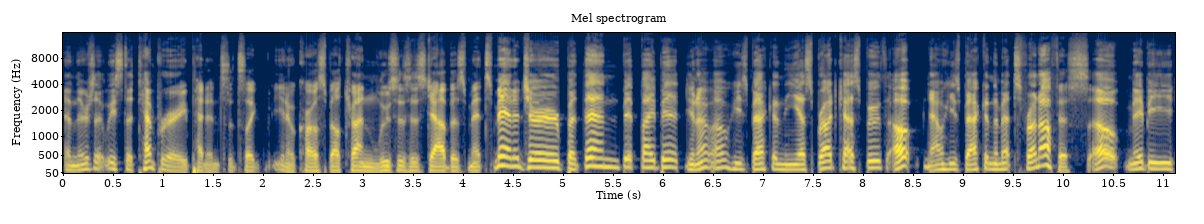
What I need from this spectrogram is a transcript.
and there's at least a temporary penance. It's like, you know, Carlos Beltran loses his job as Mets manager, but then bit by bit, you know, oh, he's back in the yes broadcast booth. Oh, now he's back in the Mets front office. Oh, maybe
